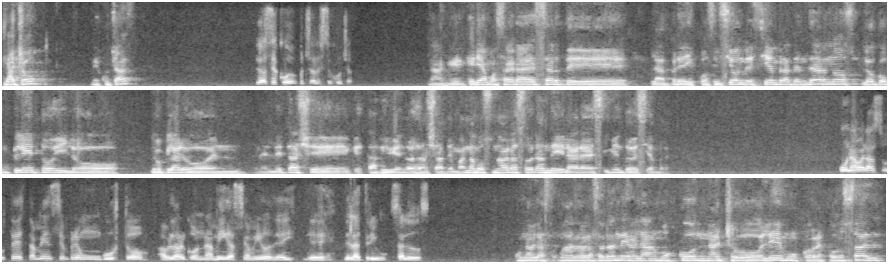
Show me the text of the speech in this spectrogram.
Nacho, ¿me escuchás? Los escucho, los escucho. queríamos agradecerte la predisposición de siempre atendernos, lo completo y lo, lo claro en, en, el detalle que estás viviendo desde allá. Te mandamos un abrazo grande y el agradecimiento de siempre. Un abrazo a ustedes también, siempre un gusto hablar con amigas y amigos de ahí, de, la tribu. Saludos. Un abrazo, un abrazo grande. Hablábamos con Nacho Lemus, corresponsal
